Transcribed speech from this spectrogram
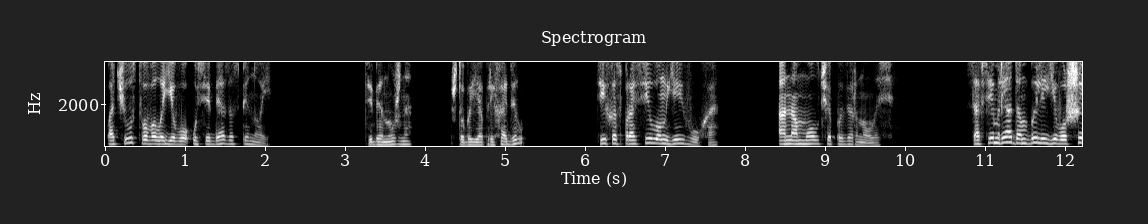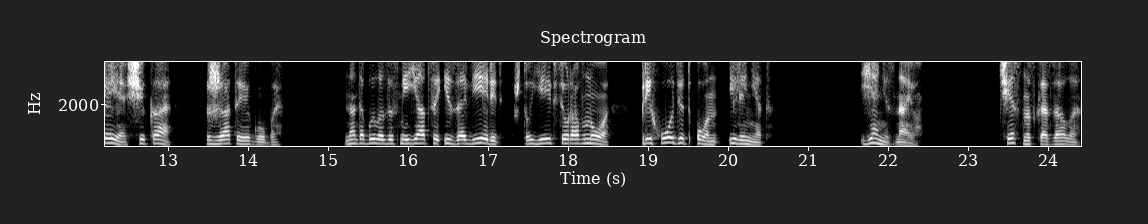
почувствовала его у себя за спиной. «Тебе нужно, чтобы я приходил?» Тихо спросил он ей в ухо. Она молча повернулась. Совсем рядом были его шея, щека, сжатые губы. Надо было засмеяться и заверить, что ей все равно, приходит он или нет. «Я не знаю», — честно сказала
